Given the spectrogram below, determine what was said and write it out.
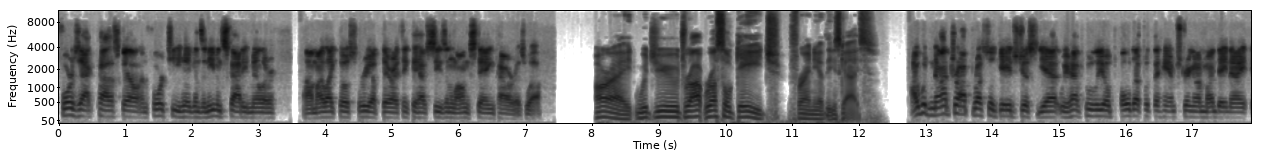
for Zach Pascal and for Tee Higgins and even Scotty Miller. Um, I like those three up there. I think they have season long staying power as well. All right. Would you drop Russell Gage for any of these guys? I would not drop Russell Gage just yet. We have Julio pulled up with the hamstring on Monday night.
